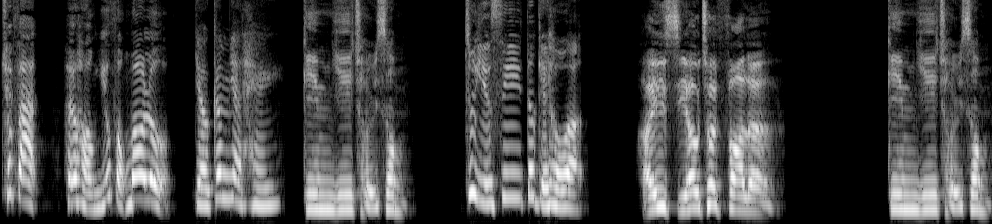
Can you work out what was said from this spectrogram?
出发去降妖伏魔路，由今日起剑意随心，捉妖师都几好啊！系时候出发啦！剑意随心，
